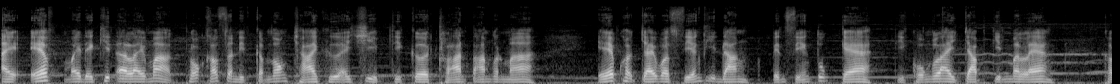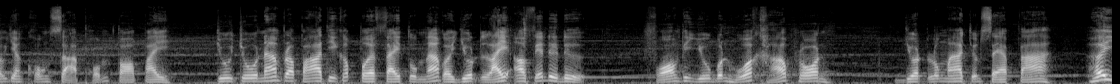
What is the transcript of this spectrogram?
ไอเอฟไม่ได้คิดอะไรมาก เพราะเขาสนิทกับน้องชายคือไอชีพที่เกิดคลานตามกันมา เอฟเข้าใจว่าเสียงที่ดัง เป็นเสียงตุ๊กแกที่คงไล่จับกินแมลง เขายังคงสระผมต่อไป จู่ๆน้ำประปาที่เขาเปิดใส่ตุ่มน้ำก็หยุดไหลเอาเสียดื้อๆฟองที่อยู่บนหัวขาวโพลนหยดลงมาจนแสบตา เฮ้ย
